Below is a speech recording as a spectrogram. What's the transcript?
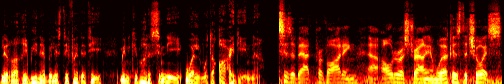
للراغبين بالاستفادة من كبار السن والمتقاعدين. This is about providing uh, older Australian workers the choice.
